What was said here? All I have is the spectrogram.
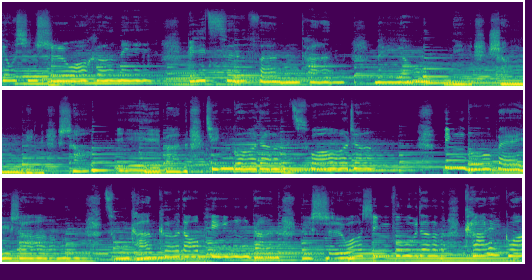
有心事我和你彼此分摊没有你生命少一半经过的错开关。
